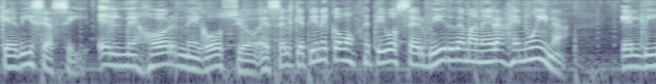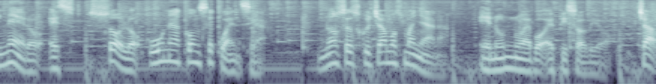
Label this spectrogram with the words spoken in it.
que dice así, el mejor negocio es el que tiene como objetivo servir de manera genuina. El dinero es solo una consecuencia. Nos escuchamos mañana en un nuevo episodio. Chao.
